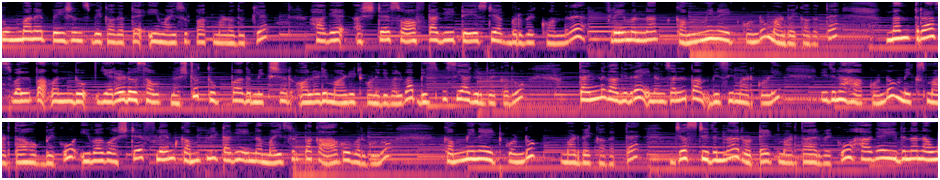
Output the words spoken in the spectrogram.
ತುಂಬಾ ಪೇಷನ್ಸ್ ಬೇಕಾಗುತ್ತೆ ಈ ಮೈಸೂರು ಪಾಕ್ ಮಾಡೋದಕ್ಕೆ. ಹಾಗೆ ಅಷ್ಟೇ ಸಾಫ್ಟಾಗಿ ಟೇಸ್ಟಿಯಾಗಿ ಬರಬೇಕು ಅಂದರೆ ಫ್ಲೇಮನ್ನು ಕಮ್ಮಿನೇ ಇಟ್ಕೊಂಡು ಮಾಡಬೇಕಾಗತ್ತೆ. ನಂತರ ಸ್ವಲ್ಪ ಒಂದು ಎರಡು ಸೌಟ್ನಷ್ಟು ತುಪ್ಪದ ಮಿಕ್ಸರ್ ಆಲ್ರೆಡಿ ಮಾಡಿ ಇಟ್ಕೊಂಡಿದ್ದೀವಲ್ವ ಬಿಸಿ ಬಿಸಿಯಾಗಿರ್ಬೇಕದು. ತಣ್ಣಗಾಗಿದ್ರೆ ಇನ್ನೊಂದು ಸ್ವಲ್ಪ ಬಿಸಿ ಮಾಡ್ಕೊಳ್ಳಿ. ಇದನ್ನು ಹಾಕ್ಕೊಂಡು ಮಿಕ್ಸ್ ಮಾಡ್ತಾ ಹೋಗಬೇಕು. ಇವಾಗ ಅಷ್ಟೇ ಫ್ಲೇಮ್ ಕಂಪ್ಲೀಟಾಗಿ ಇನ್ನು ಮೈಸೂರು ಪಾಕ ಆಗೋವರೆಗೂ ಕಮ್ಮಿನೇ ಇಟ್ಕೊಂಡು ಮಾಡಬೇಕಾಗತ್ತೆ. ಜಸ್ಟ್ ಇದನ್ನು ರೊಟೇಟ್ ಮಾಡ್ತಾ ಇರಬೇಕು. ಹಾಗೆ ಇದನ್ನು ನಾವು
